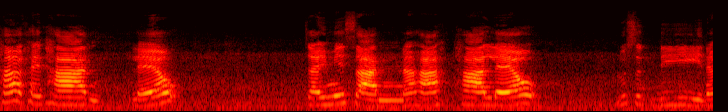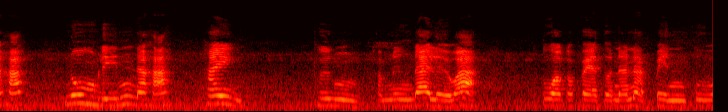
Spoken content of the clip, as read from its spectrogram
ถ้าใครทานแล้ว ใจไม่สั่นนะคะ ทานแล้วรู้สึกดีนะคะ นุ่มลิ้นนะคะ ให้พึงคำนึงได้เลยว่า ตัวกาแฟตัวนั้นน่ะเป็นตัว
